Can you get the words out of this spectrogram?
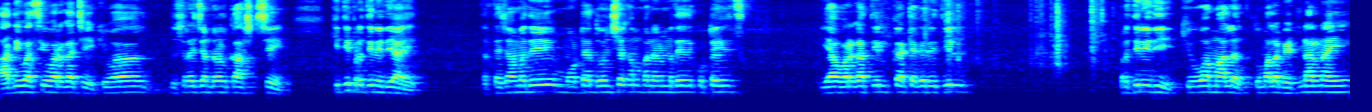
आदिवासी वर्गाचे किंवा दुसऱ्या जनरल कास्टचे किती प्रतिनिधी आहेत? तर त्याच्यामध्ये मोठ्या दोनशे कंपन्यांमध्ये कुठेच या वर्गातील कॅटेगरीतील प्रतिनिधी किंवा मालक तुम्हाला भेटणार नाही.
